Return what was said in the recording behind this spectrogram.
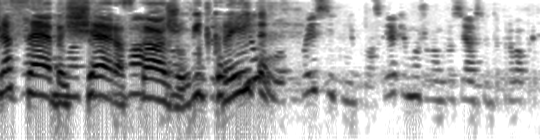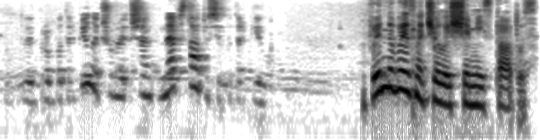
для себе ще раз кажу. Відкрийте. Поясніть мені, будь ласка, як я можу вам роз'яснювати права про, про потерпілого, якщо ви ще не в статусі потерпілого? Ви не визначили ще мій статус,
